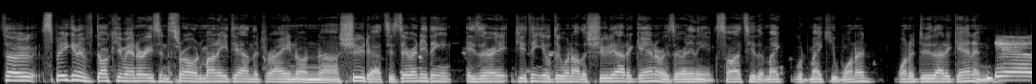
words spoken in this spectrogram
So, speaking of documentaries and throwing money down the drain on uh, shootouts, is there anything? Is there? Any, do you think you'll do another shootout again, or is there anything excites you that make would make you want to want to do that again? And yeah,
